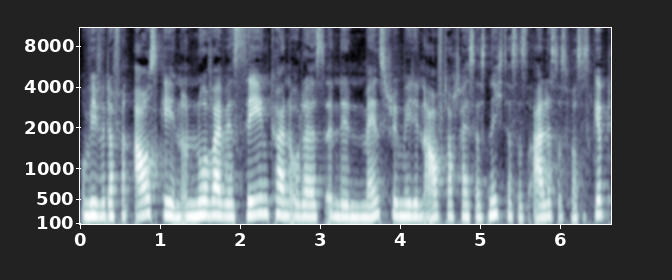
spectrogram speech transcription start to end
und wie wir davon ausgehen. Und nur weil wir es sehen können oder es in den Mainstream-Medien auftaucht, heißt das nicht, dass es alles ist, was es gibt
